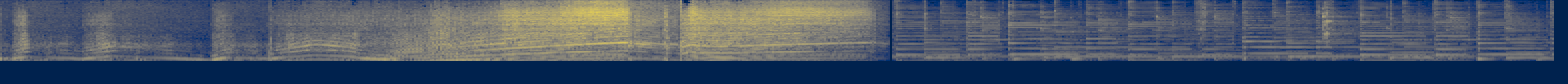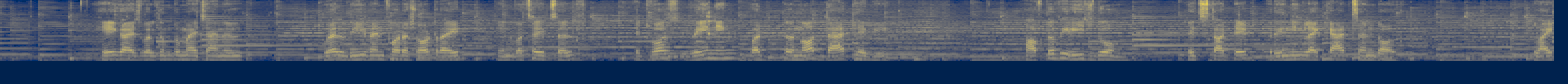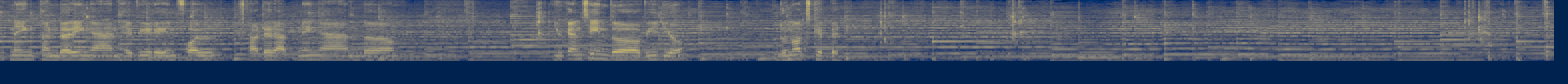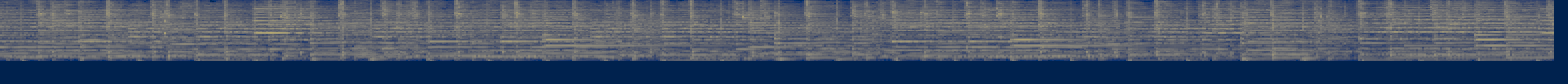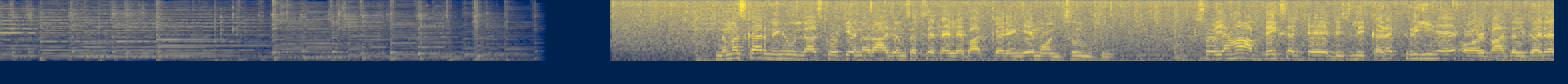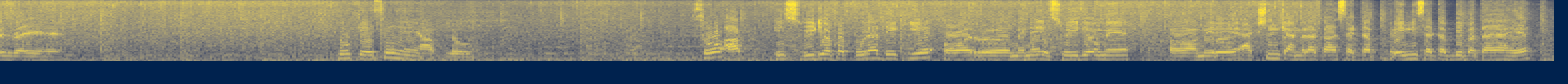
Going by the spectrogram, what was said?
Hey guys, welcome to my channel. Well, we went for a short ride in Vatsa itself. It was raining but uh, not that heavy. After we reached home, it started raining like cats and dogs. Lightning, thundering, and heavy rainfall started happening, and uh, you can see in the video. Do not skip it. नमस्कार मैं हूँ उल्लास कोटियन और आज हम सबसे पहले बात करेंगे मॉनसून की। सो so, यहाँ आप देख सकते हैं बिजली कड़क रही है और बादल गरज रहे हैं। तो कैसे हैं आप लोग? सो so, आप इस वीडियो को पूरा देखिए और मैंने इस वीडियो में आ, मेरे एक्शन कैमरा का सेटअप प्रेमी सेटअप भी बताया है।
